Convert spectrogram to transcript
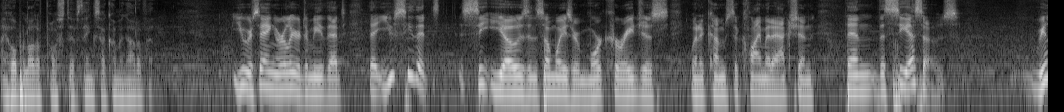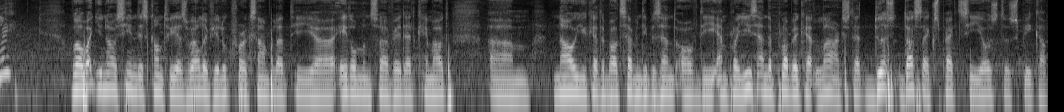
I hope a lot of positive things are coming out of it. You were saying earlier to me that, that you see that CEOs in some ways are more courageous when it comes to climate action than the CSOs. Really? Well, what you now see in this country as well, if you look, for example, at the uh, Edelman survey that came out, um, now you get about 70% of the employees and the public at large that does, does expect CEOs to speak up.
